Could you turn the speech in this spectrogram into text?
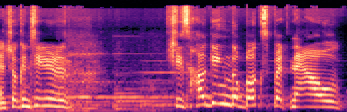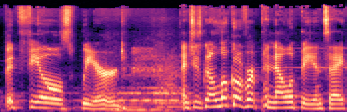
and she'll continue to. She's hugging the books, but now it feels weird. And she's going to look over at Penelope and say,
